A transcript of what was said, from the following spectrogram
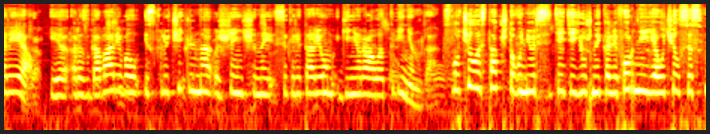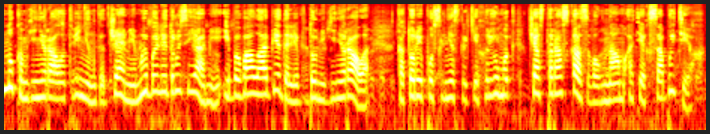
Ариэл и разговаривал исключительно с женщиной-секретарем генерала Твиннинга. Случилось так, что в университете Южной Калифорнии я учился с внуком генерала Твиннинга, Джемми. Мы были друзьями и бывало обедали в доме генерала, который после нескольких рюмок часто рассказывал нам о тех событиях.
